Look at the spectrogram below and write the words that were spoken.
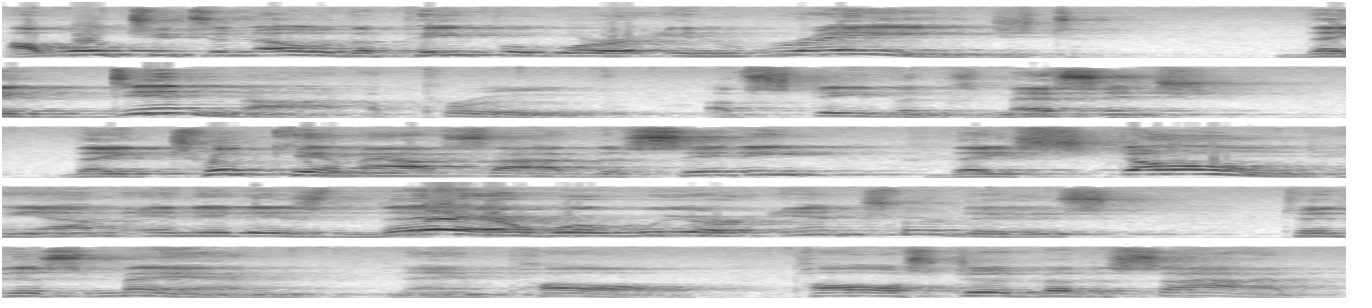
I want you to know the people were enraged. They did not approve of Stephen's message. They took him outside the city, they stoned him, and it is there where we are introduced to this man named Paul. Paul stood by the side.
